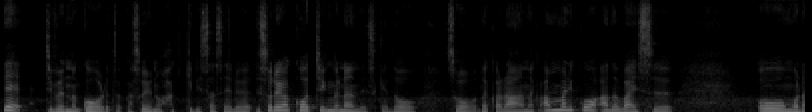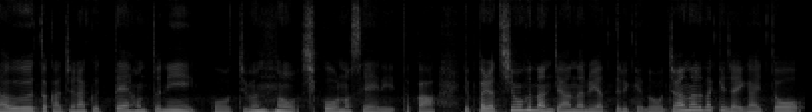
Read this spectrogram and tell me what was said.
で自分のゴールとかそういうのをはっきりさせる。でそれがコーチングなんですけどそうだからなんかあんまりこうアドバイスをもらうとかじゃなくて本当にこう自分の思考の整理とかやっぱり私も普段ジャーナルやってるけどジャーナルだけじゃ意外と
